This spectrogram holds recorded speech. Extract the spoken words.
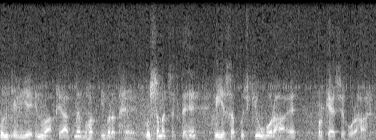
ان کے لیے ان واقعات میں بہت عبرت ہے۔ وہ سمجھ سکتے ہیں کہ یہ سب کچھ کیوں ہو رہا ہے اور کیسے ہو رہا ہے۔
